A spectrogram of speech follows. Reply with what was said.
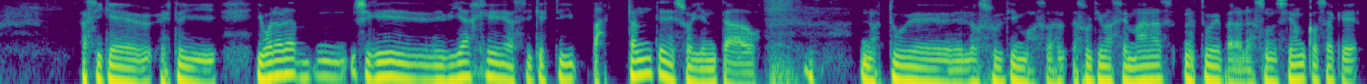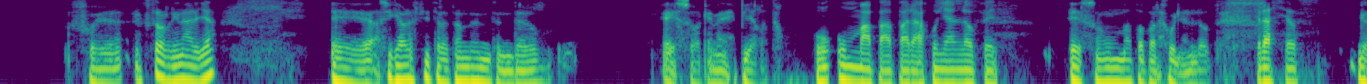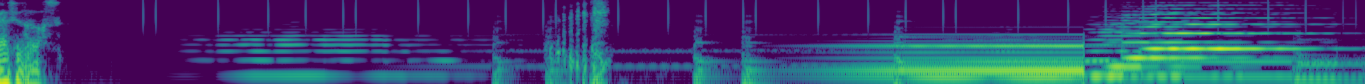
Así que estoy. Igual ahora mm, llegué de viaje, así que estoy bastante desorientado. No estuve los últimos, las últimas semanas, no estuve para la Asunción, cosa que fue extraordinaria. Eh, así que ahora estoy tratando de entender eso, a que me despierto. Un, mapa para Julián López. Eso, un mapa para Julián López. Gracias. Gracias a vos.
